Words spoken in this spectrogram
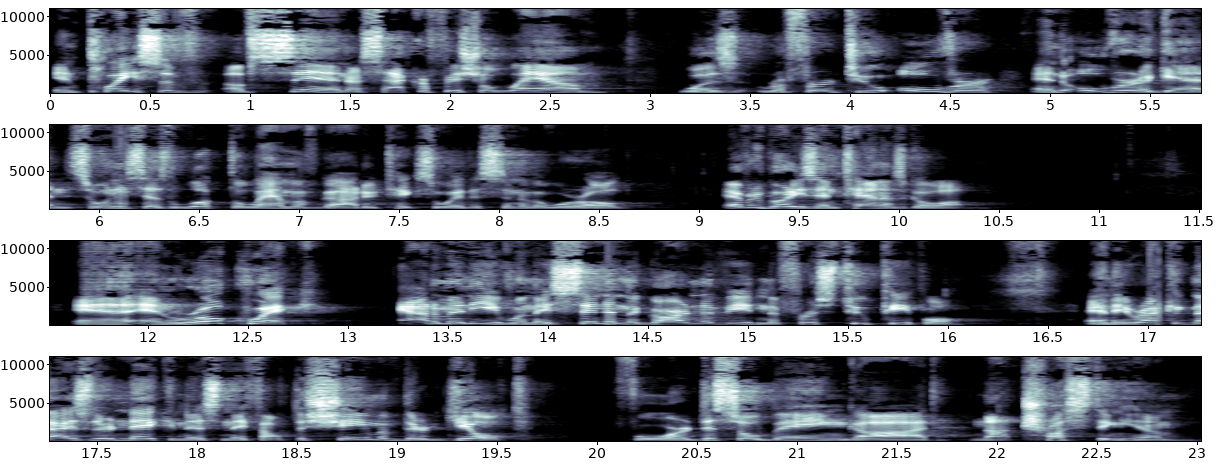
in place of, of sin, a sacrificial lamb, was referred to over and over again. So when he says, look, the Lamb of God who takes away the sin of the world, everybody's antennas go up. And, and real quick, Adam and Eve, when they sinned in the Garden of Eden, the first two people, and they recognized their nakedness and they felt the shame of their guilt for disobeying God, not trusting Him.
